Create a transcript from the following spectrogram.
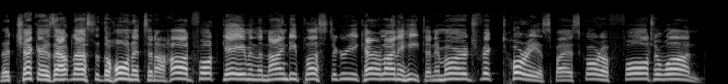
The Checkers outlasted the Hornets in a hard fought game in the 90 plus degree Carolina heat and emerged victorious by a score of 4 to 1.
